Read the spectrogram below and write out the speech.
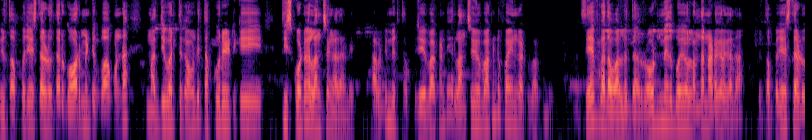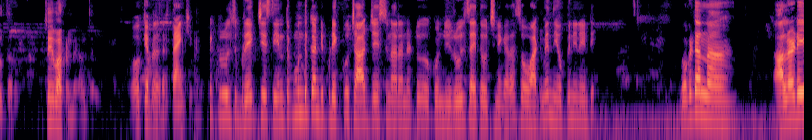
మీరు తప్పు చేస్తే అడుగుతారు. గవర్నమెంట్కి పోకుండా మధ్యవర్తిగా ఉండి తక్కువ రేటుకి తీసుకోవడమే లంచం కదండి. కాబట్టి మీరు తప్పు చేయబాకండి. లంచం ఇవ్వబాకండి. ఫైన్ కట్టబాకండి. సేఫ్ కదా వాళ్ళు. రోడ్డు మీద పోయే వాళ్ళందరిని అడగరు కదా. మీరు తప్పు చేస్తే అడుగుతారు. చేయబాకండి. అంతే. Okay brother thank you rules break చేస్తే ఇంతకు ముందు కంటే ఇప్పుడు ఎక్కువ చార్జ్ చేస్తున్నారు అన్నట్టు కొన్ని రూల్స్ అయితే వచ్చినాయి కదా. సో వాటి మీద నీ ఒపీనియన్ ఏంటి? ఒకటన్నా ఆల్రెడీ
